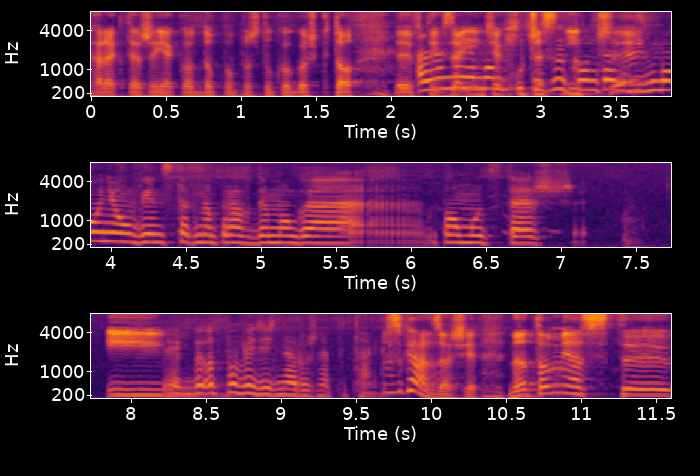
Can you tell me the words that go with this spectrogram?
charakterze, jako do po prostu kogoś, kto w Ale tych no, zajęciach ja mam ścisły kontakt z uczestniczy. Monią, więc tak naprawdę mogę pomóc też I jakby odpowiedzieć na różne pytania. Zgadza się. Natomiast y,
